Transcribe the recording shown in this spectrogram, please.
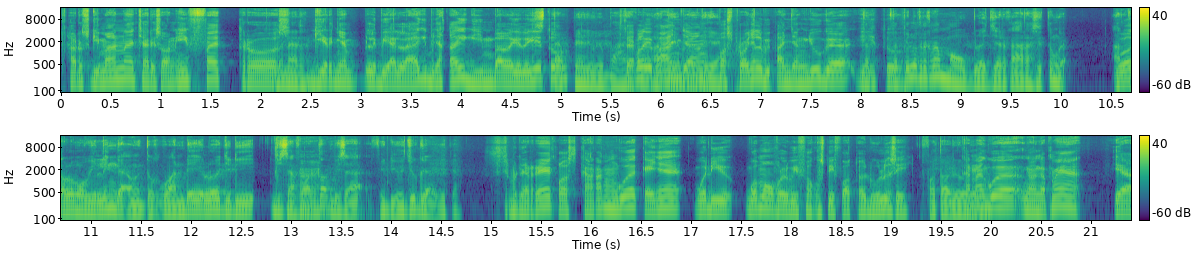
harus gimana, cari sound effect, terus Benar. gearnya lebih ada lagi, banyak lagi gimbal gitu-gitu. Stepnya juga banyak Stepnya lebih ya panjang, berarti ya. post pro-nya lebih panjang juga Ta- gitu. Tapi lu kira-kira mau belajar ke arah situ nggak? Atau Gua- lu mau willing nggak untuk one day lu jadi bisa foto, bisa video juga gitu? Sebenarnya kalau sekarang gue kayaknya gue di gue mau lebih fokus di foto dulu sih. Foto dulu. Karena ya? gue nganggapnya ya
